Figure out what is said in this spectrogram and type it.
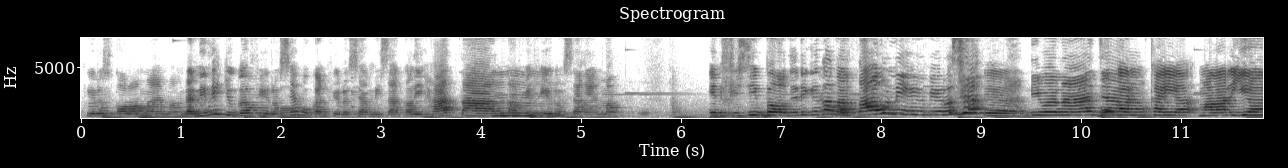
virus corona emang dan ini juga virusnya bukan virus yang bisa kelihatan Hmm. tapi virus yang emang invisible jadi kita nggak tahu nih virusnya Iya. di mana aja Bukan kayak malaria.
